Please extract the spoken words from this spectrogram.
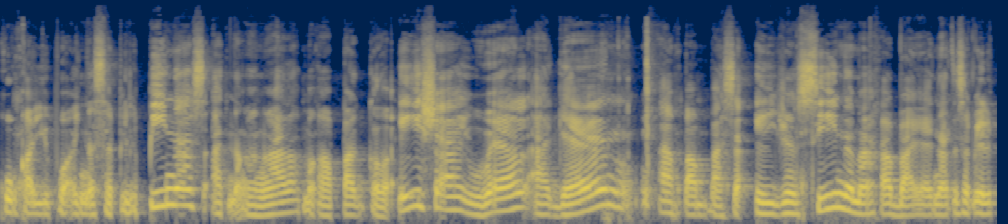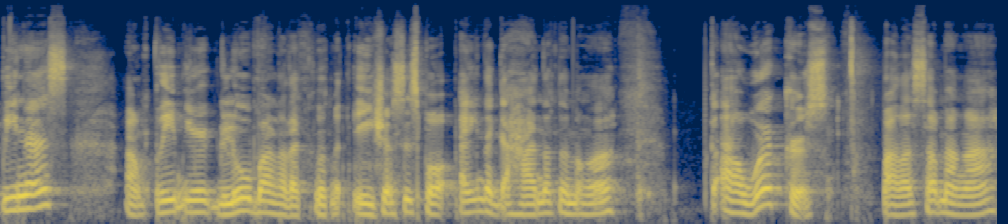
kung kayo po ay nasa Pilipinas at nangangarap makapag-Croatia, well, again, ang pampasa agency na mga kabayan natin sa Pilipinas, ang Premier Global Recruitment Agencies po ay naghahanap ng mga uh, workers para sa mga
